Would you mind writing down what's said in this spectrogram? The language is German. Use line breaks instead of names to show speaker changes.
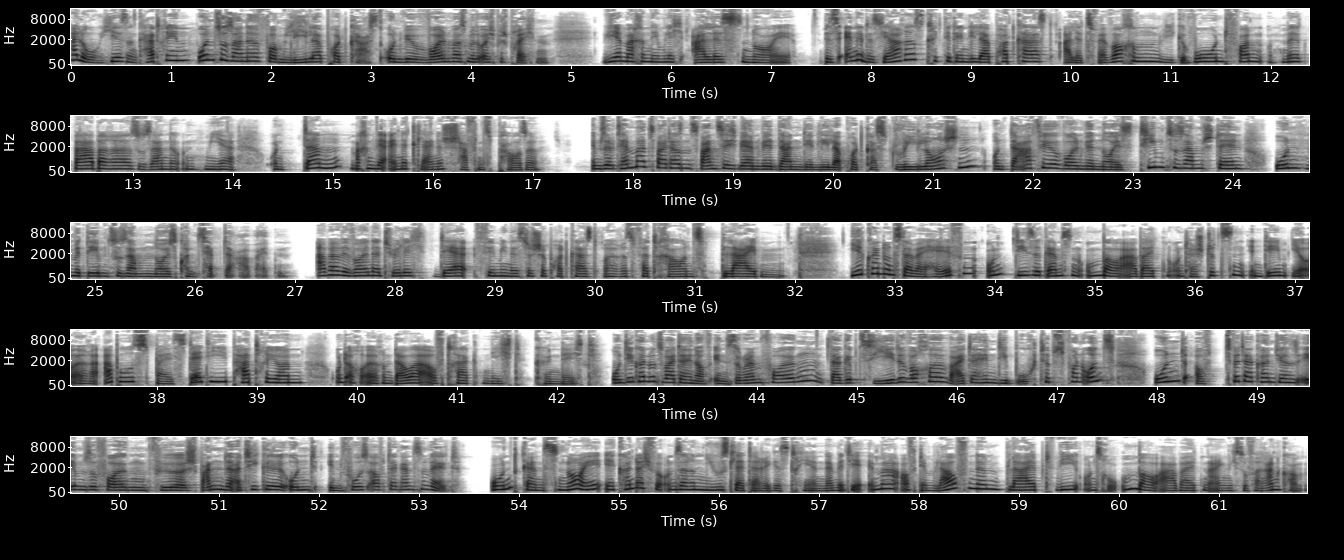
Hallo, hier sind Katrin
und Susanne vom Lila Podcast und wir wollen was mit euch besprechen.
Wir machen nämlich alles neu. Bis Ende des Jahres kriegt ihr den Lila Podcast alle zwei Wochen, wie gewohnt, von und mit Barbara, Susanne und mir. Und dann machen wir eine kleine Schaffenspause.
Im September 2020 werden wir dann den Lila Podcast relaunchen und dafür wollen wir ein neues Team zusammenstellen und mit dem zusammen ein neues Konzept erarbeiten.
Aber wir wollen natürlich der feministische Podcast eures Vertrauens bleiben. Ihr könnt uns dabei helfen und diese ganzen Umbauarbeiten unterstützen, indem ihr eure Abos bei Steady, Patreon und auch euren Dauerauftrag nicht kündigt.
Und ihr könnt uns weiterhin auf Instagram folgen. Da gibt's jede Woche weiterhin die Buchtipps von uns. Und auf Twitter könnt ihr uns ebenso folgen für spannende Artikel und Infos auf der ganzen Welt.
Und ganz neu, ihr könnt euch für unseren Newsletter registrieren, damit ihr immer auf dem Laufenden bleibt, wie unsere Umbauarbeiten eigentlich so vorankommen.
